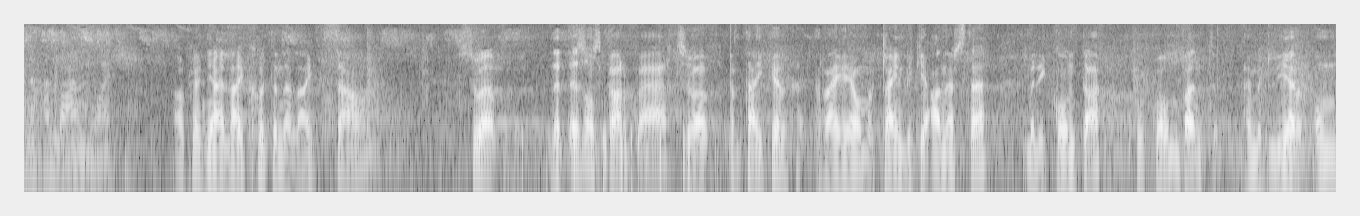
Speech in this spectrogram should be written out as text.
en hy gaan baie mooi. Okay, nee, hy lyk goed en hy lyk sound. So dit is ons karperd. So partykeer ry hy hom 'n klein bietjie anderste met die kontak Hoekom? Want hy moet leer om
